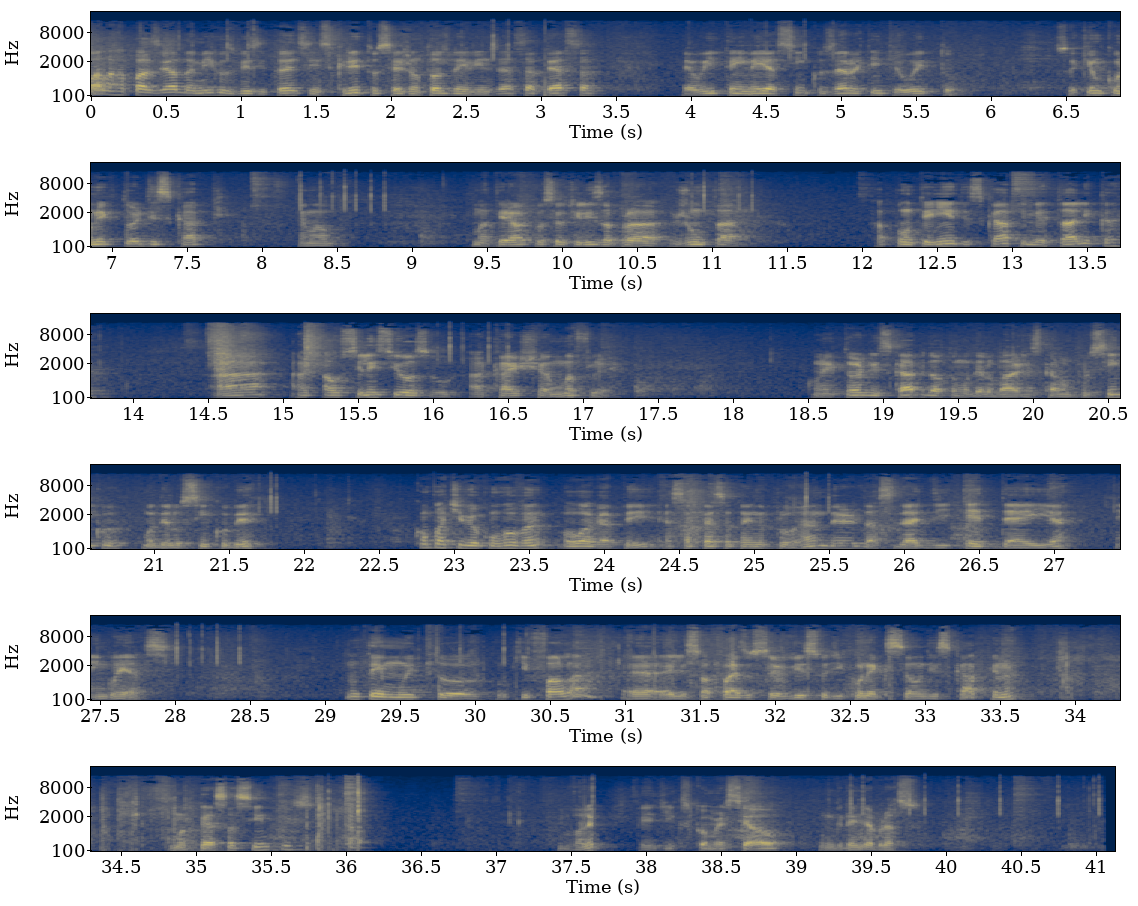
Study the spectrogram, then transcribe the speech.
Fala rapaziada, amigos, visitantes, inscritos, sejam todos bem-vindos. Essa peça é o item 65088. Isso aqui é um conector de escape. É um material que você utiliza para juntar a ponteirinha de escape metálica a, a, ao silencioso, a caixa muffler. Conector de escape do automodelo Baja escala 1x5, modelo 5B. Compatível com Rovan ou HPI. Essa peça está indo para o Rander da cidade de Edeia, em Goiás. Não tem muito o que falar, é, ele só faz o serviço de conexão de escape, né? Uma peça simples. Valeu, Pedix Comercial, um grande abraço.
